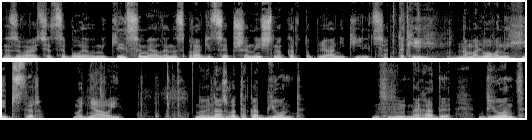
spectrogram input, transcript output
називаються цибулевими кільцями, але насправді це пшенично-картопляні кільця. Такий намальований хіпстер маднявий. Ну і назва така Beyond. Нагадує Beyond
